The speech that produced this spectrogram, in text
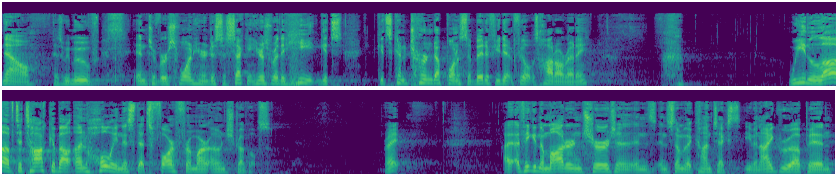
Now, as we move into verse 1 here in just a second, here's where the heat gets, gets kind of turned up on us a bit if you didn't feel it was hot already. We love to talk about unholiness that's far from our own struggles. Right? I, I think in the modern church and in some of the contexts even I grew up in,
